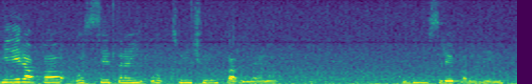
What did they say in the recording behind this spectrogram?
ਫਿਰ ਆਪਾਂ ਉਸੇ ਤਰ੍ਹਾਂ ਹੀ ਉੱਥੋਂ ਹੀ ਸ਼ੁਰੂ ਕਰ ਲੈਣਾ। ਦੂਸਰੇ ਪੱਲੇ ਨੂੰ।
